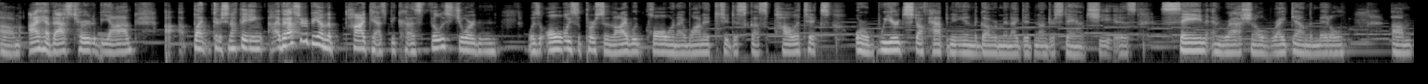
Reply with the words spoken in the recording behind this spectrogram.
Um, I have asked her to be on, uh, but there's nothing. I've asked her to be on the podcast because Phyllis Jordan was always the person that I would call when I wanted to discuss politics or weird stuff happening in the government I didn't understand. She is sane and rational, right down the middle. Um,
